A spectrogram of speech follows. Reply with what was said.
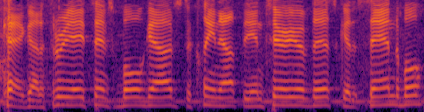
Okay, I got a 3 8 inch bowl gouge to clean out the interior of this, get it sandable.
